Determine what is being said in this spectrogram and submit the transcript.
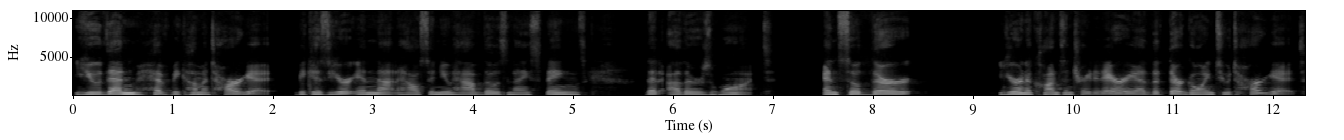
you then have become a target because you're in that house and you have those nice things that others want. And so they're you're in a concentrated area that they're going to target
